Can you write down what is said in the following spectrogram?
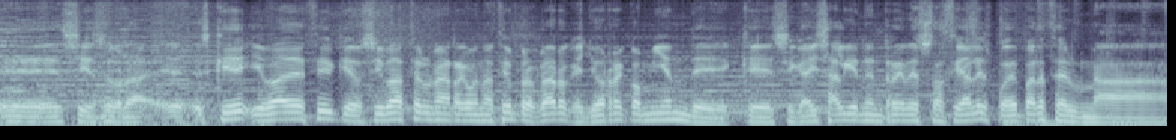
Eh, sí, eso es verdad. Eh, Es que iba a decir que os iba a hacer una recomendación, pero claro, que yo recomiende que sigáis a alguien en redes sociales puede parecer una,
